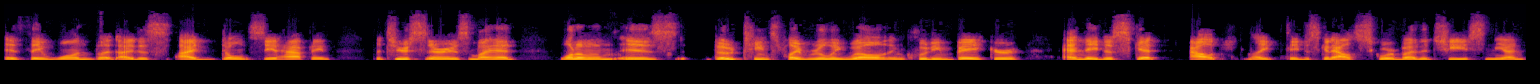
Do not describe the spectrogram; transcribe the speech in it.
if they won, but I just I don't see it happening. The two scenarios in my head, one of them is both teams play really well, including Baker, and they just get out like they just get outscored by the Chiefs in the end.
